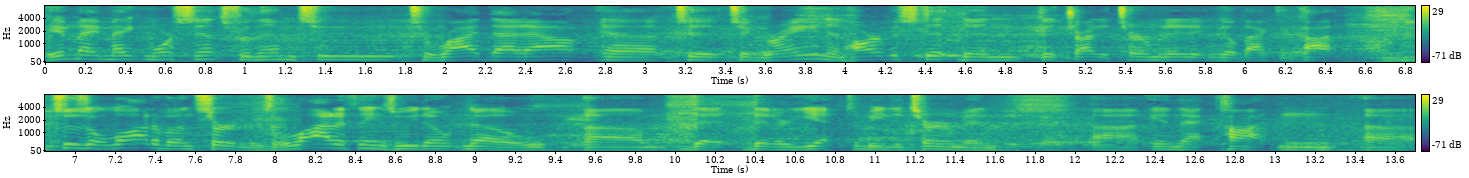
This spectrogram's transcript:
it may make more sense for them to to ride that out uh, to, to grain and harvest it than to try to terminate it and go back to cotton. So there's a lot of uncertainties, a lot of things we don't know um, that that are yet to be determined uh, in that cotton, uh,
